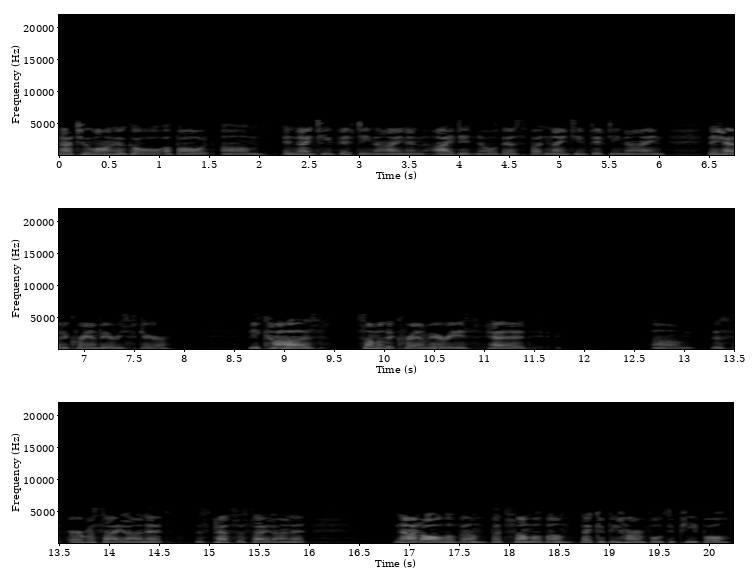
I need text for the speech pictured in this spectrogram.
not too long ago about um, in 1959, and I didn't know this, but in 1959 they had a cranberry scare because some of the cranberries had um, this herbicide on it this pesticide on it. Not all of them, but some of them that could be harmful to people.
